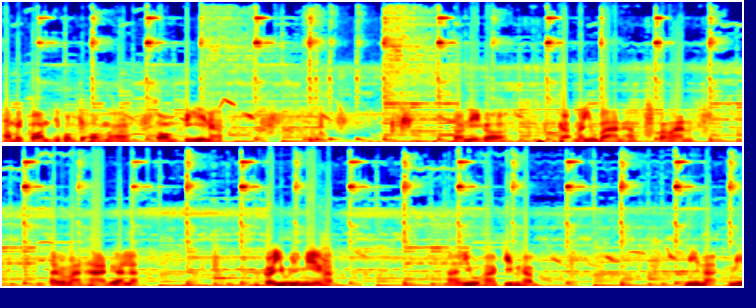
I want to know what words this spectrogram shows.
ทำไว้ก่อนที่ผมจะออกมาสองปีนะครับตอนนี้ก็กลับมาอยู่บ้านครับ ประมาณได้ประมาณห้าเดือนแล้ว ก็อยู่อย่างนี้ครับหาอยู่หากินครับ มีนะมี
